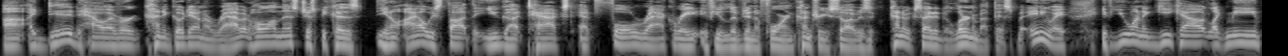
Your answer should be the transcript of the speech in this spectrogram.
Uh, I did however kind of go down a rabbit hole on this just because you know I always thought that you got taxed taxed at full rack rate if you lived in a foreign country. So I was kind of excited to learn about this. But anyway, if you want to geek out like me,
